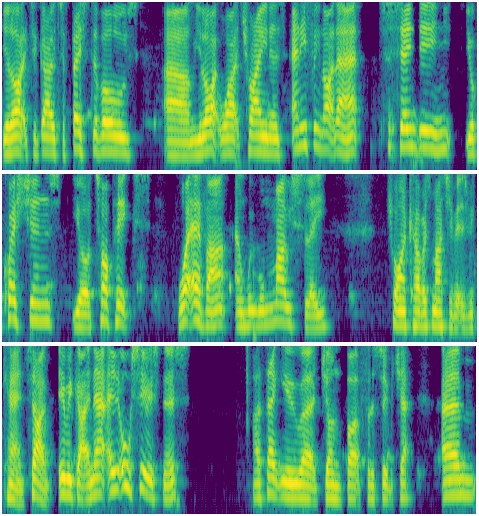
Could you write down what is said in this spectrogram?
you like to go to festivals, um, you like white trainers, anything like that, send in your questions, your topics, whatever, and we will mostly try and cover as much of it as we can. So here we go. Now, in all seriousness, I thank you, uh, John, for the super chat. Um,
